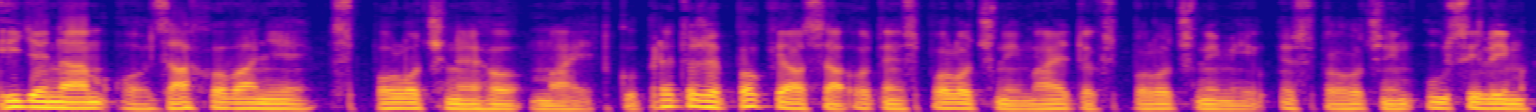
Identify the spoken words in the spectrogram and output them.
ide nám o zachovanie spoločného majetku. Pretože pokiaľ sa o ten spoločný majetok spoločným úsilím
